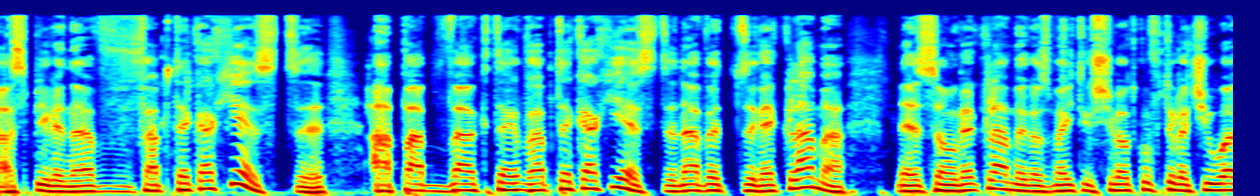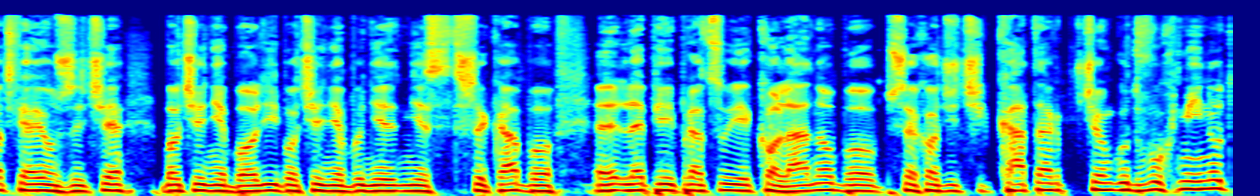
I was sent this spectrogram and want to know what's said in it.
aspiryna w- aptekach jest, a PAP w, aptekach jest. Nawet reklama, e, są reklamy rozmaitych środków, które ci ułatwiają życie, bo cię nie boli, bo cię nie, bo nie, nie strzyka, bo e, lepiej pracuje kolano, bo przechodzi ci katar w ciągu dwóch minut.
